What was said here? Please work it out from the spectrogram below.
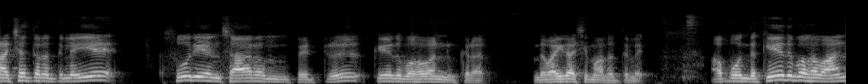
நட்சத்திரத்திலேயே சூரியன் சாரம் பெற்று கேது பகவான் இருக்கிறார் இந்த வைகாசி மாதத்தில். அப்போது இந்த கேது பகவான்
